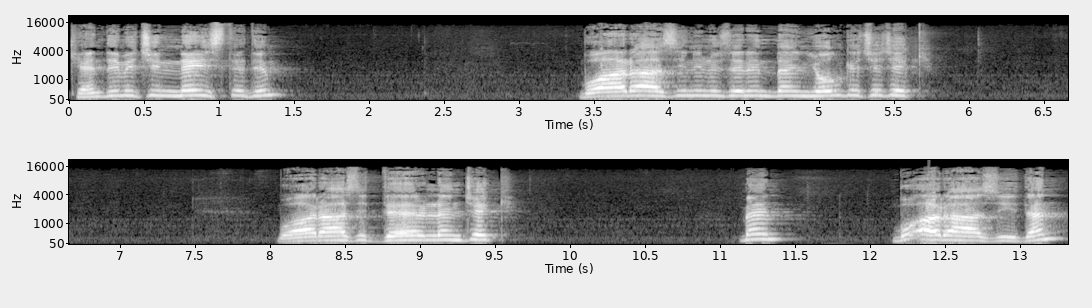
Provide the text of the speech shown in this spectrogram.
Kendim için ne istedim? Bu arazinin üzerinden yol geçecek. Bu arazi değerlenecek. Ben bu araziden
